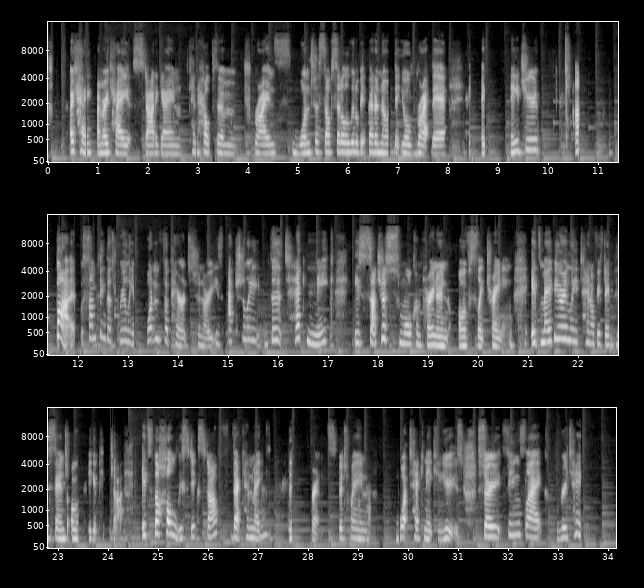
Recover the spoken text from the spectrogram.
okay, I'm okay, start again, can help them try and want to self settle a little bit better, knowing that you're right there in need you. Um, but something that's really important for parents to know is actually the technique is such a small component of sleep training. It's maybe only 10 or 15% of the bigger picture. It's the holistic stuff that can make mm-hmm. the difference between what technique you use. So things like routine,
